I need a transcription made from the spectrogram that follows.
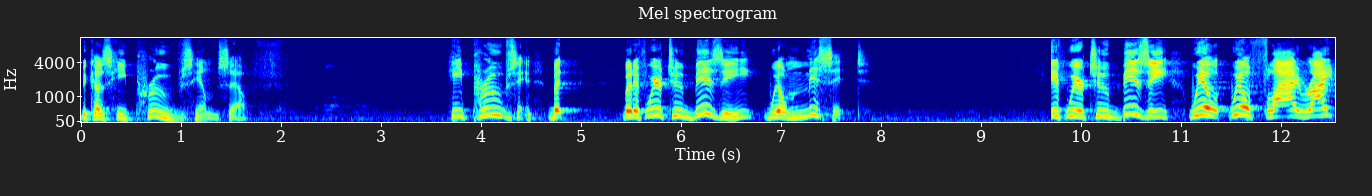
Because He proves Himself. He proves Him. But, but if we're too busy, we'll miss it. If we're too busy, we'll, we'll fly right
